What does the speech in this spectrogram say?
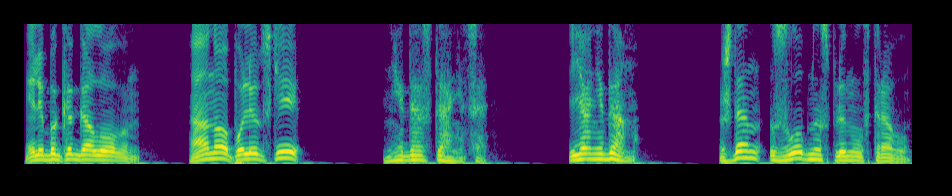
Или быкоголовым? Оно по-людски?» «Не достанется. Я не дам». Ждан злобно сплюнул в траву.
